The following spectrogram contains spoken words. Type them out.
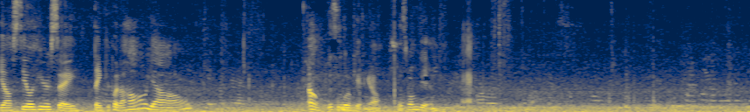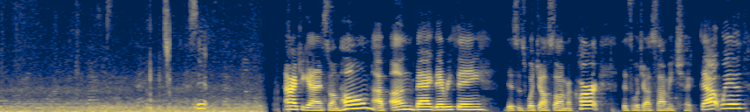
Y'all still here say thank you for the haul, y'all. Oh, this is what I'm getting, y'all. That's what I'm getting. That's it. All right, you guys. So I'm home. I've unbagged everything. This is what y'all saw in my cart. This is what y'all saw me checked out with.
